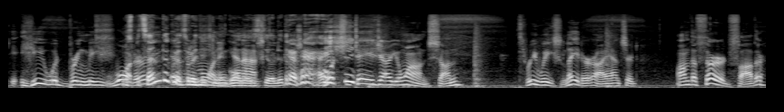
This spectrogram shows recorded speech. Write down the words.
he would bring me water every morning and ask, What stage are you on, son? Three weeks later, I answered, On the third, father.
